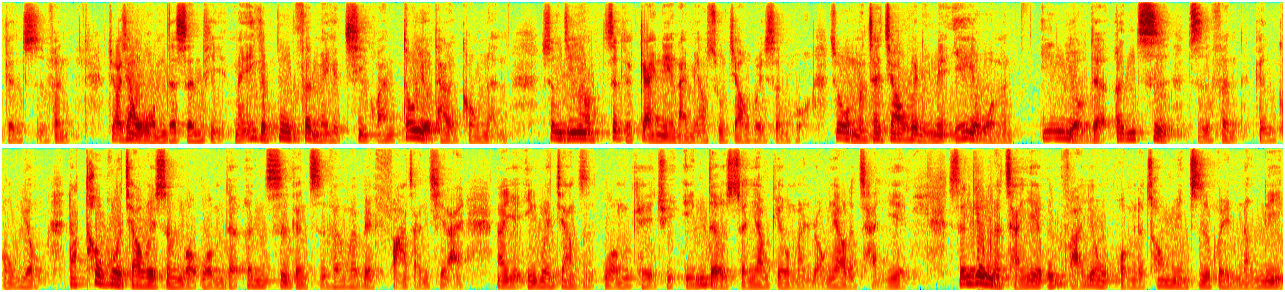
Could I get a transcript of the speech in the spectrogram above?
跟职分，就好像我们的身体，每一个部分、每个器官都有它的功能。圣经用这个概念来描述教会生活，所以我们在教会里面也有我们。应有的恩赐、职分跟功用，那透过教会生活，我们的恩赐跟职分会被发展起来。那也因为这样子，我们可以去赢得神要给我们荣耀的产业。神给我们的产业无法用我们的聪明、智慧、能力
